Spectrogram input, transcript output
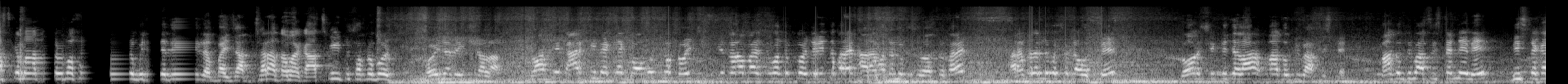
আজকে মাত্র পঁচানব্বই দিলাম। ভাই যা ছাড়া তোমাকে আজকে একটু স্বপ্ন হয়ে যাবে ইনশাল্লাহ তো আজকে আর কি ব্যাগ লাগবে অবশ্যই যোগাযোগ করে নিতে পারেন আর আমাদের আসতে পারেন। আর আমাদের লোকেশনটা হচ্ছে নরসিংদী জেলা Madhabdwip bus stand. Bus stand নেমে বিশ টাকা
